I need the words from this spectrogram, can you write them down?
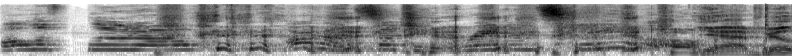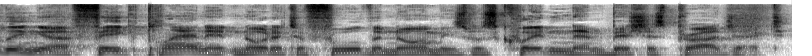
all of Pluto are on such a grand scale. Oh. Yeah, building a fake planet in order to fool the normies was quite an ambitious project.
